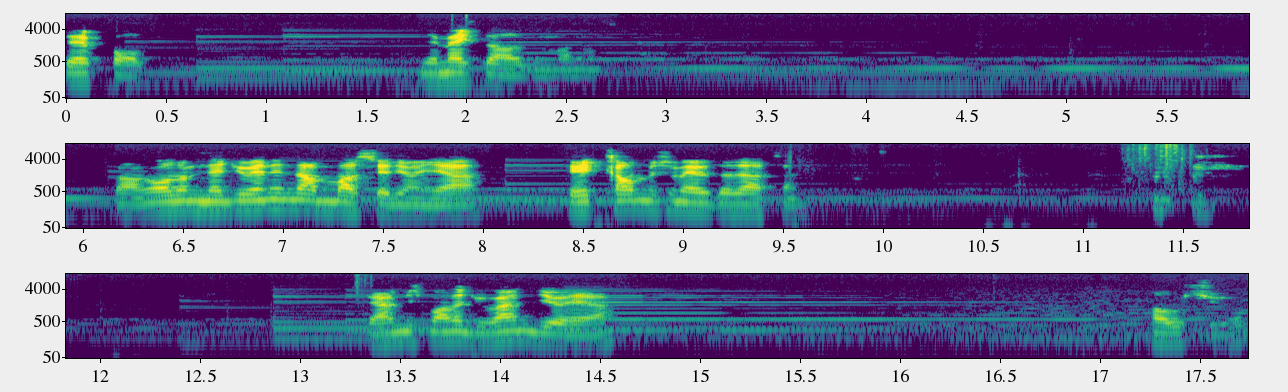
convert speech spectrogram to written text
Defol. Yemek lazım bana. Tamam oğlum ne güveninden bahsediyorsun ya? Tek kalmışım evde zaten. Gelmiş bana güven diyor ya. Havuç yok.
